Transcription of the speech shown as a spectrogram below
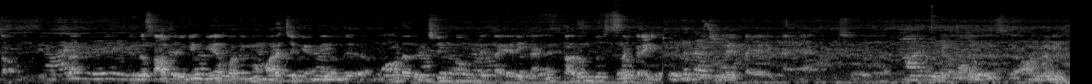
சாப்பிட்டு இந்த சாப்பிட்டு இங்கே பார்த்தீங்கன்னா மரச்செடி வந்து வந்து மாடை வச்சு அவங்களே தயாரிக்கிறாங்க. கரும்பு சர்க்கரை தயாரிக்கிறாங்க. ஆர்கானிக்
